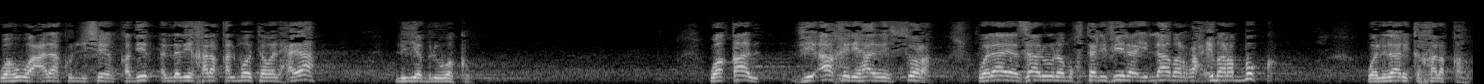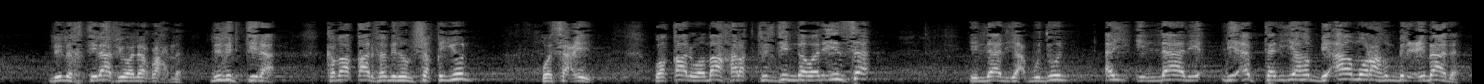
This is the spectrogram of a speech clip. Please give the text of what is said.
وهو على كل شيء قدير الذي خلق الموت والحياة ليبلوكم. وقال في آخر هذه السورة ولا يزالون مختلفين إلا من رحم ربك ولذلك خلقهم للاختلاف وللرحمة للابتلاء. كما قال فمنهم شقي وسعيد. وقال وما خلقت الجن والإنس إلا ليعبدون أي إلا لأبتليهم بآمرهم بالعبادة.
